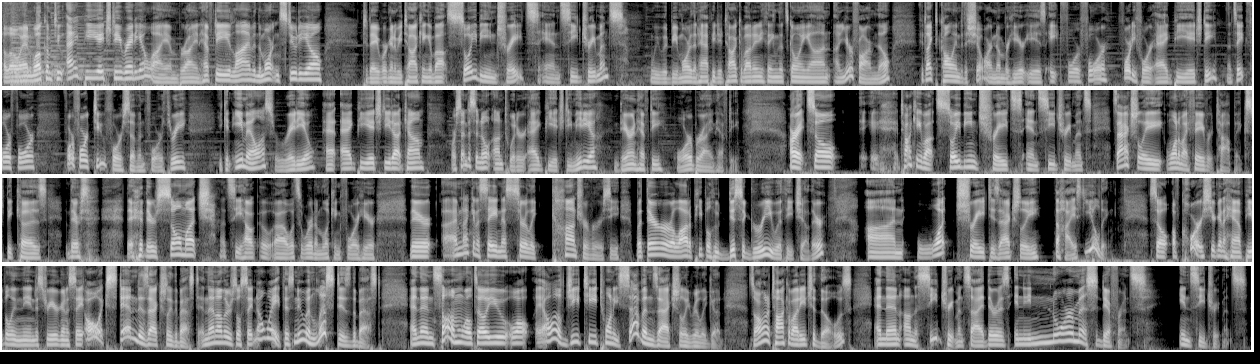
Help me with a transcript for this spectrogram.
Hello and welcome to Ag PhD Radio. I am Brian Hefty, live in the Morton studio. Today we're going to be talking about soybean traits and seed treatments. We would be more than happy to talk about anything that's going on on your farm, though. If you'd like to call into the show, our number here is 844 44 AG PhD. That's 844 442 4743. You can email us, radio at agphd.com, or send us a note on Twitter, agphdmedia, Darren Hefty, or Brian Hefty. All right, so eh, talking about soybean traits and seed treatments, it's actually one of my favorite topics because there's there's so much. Let's see how uh, what's the word I'm looking for here. There, I'm not going to say necessarily controversy, but there are a lot of people who disagree with each other on what trait is actually the highest yielding. So, of course, you're going to have people in the industry are going to say, "Oh, Xtend is actually the best." And then others will say, "No, wait, this new Enlist is the best." And then some will tell you, "Well, LLGT 27 is actually really good." So, I want to talk about each of those. And then on the seed treatment side, there is an enormous difference in seed treatments.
